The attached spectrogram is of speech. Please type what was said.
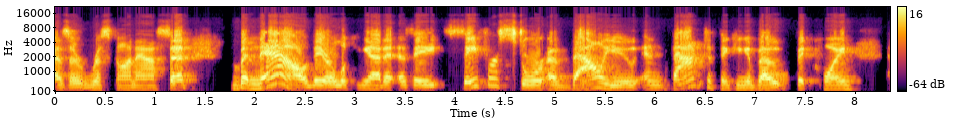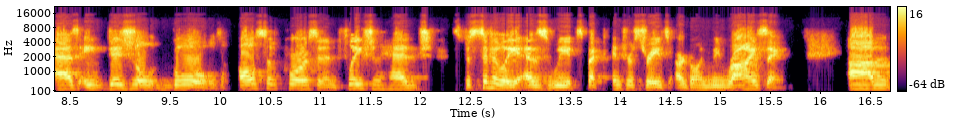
as a risk on asset. But now they are looking at it as a safer store of value and back to thinking about Bitcoin as a digital gold. Also, of course, an inflation hedge, specifically as we expect interest rates are going to be rising. Um,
